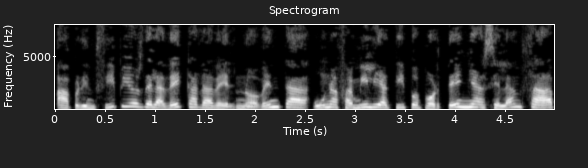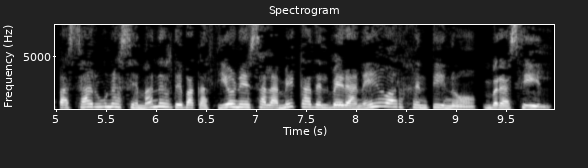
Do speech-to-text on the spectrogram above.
A principios de la década del 90, una familia tipo porteña se lanza a pasar unas semanas de vacaciones a la meca del veraneo argentino, Brasil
